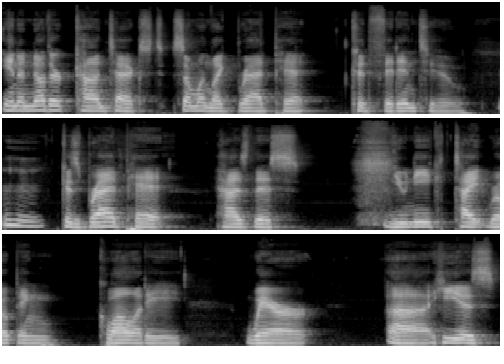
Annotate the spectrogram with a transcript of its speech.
in another context someone like brad pitt could fit into. Because Brad Pitt has this unique tight roping quality where uh, he is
